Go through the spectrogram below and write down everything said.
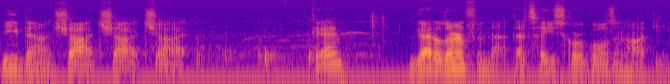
rebound, shot, shot, shot. Okay? We got to learn from that. That's how you score goals in hockey.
